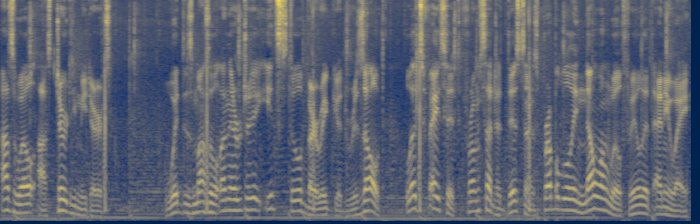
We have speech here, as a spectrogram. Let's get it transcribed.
As well as 30 meters. With this muzzle energy, it's still very good result. Let's face it, from such a distance probably no one will feel it anyway.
